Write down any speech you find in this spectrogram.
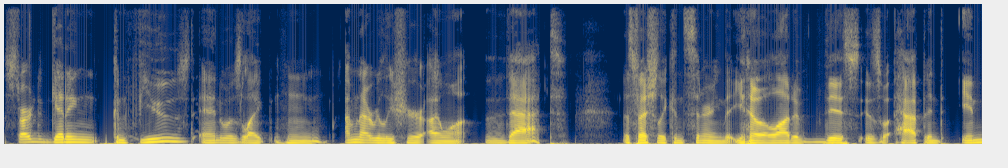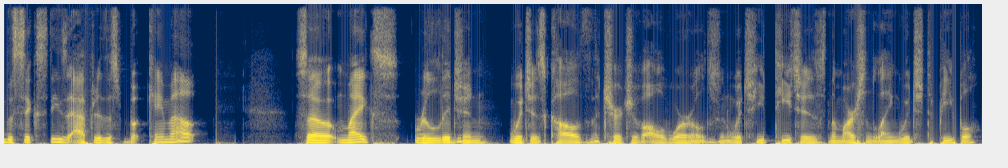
started getting confused and was like, hmm, I'm not really sure I want that. Especially considering that, you know, a lot of this is what happened in the 60s after this book came out. So, Mike's religion, which is called the Church of All Worlds, in which he teaches the Martian language to people,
